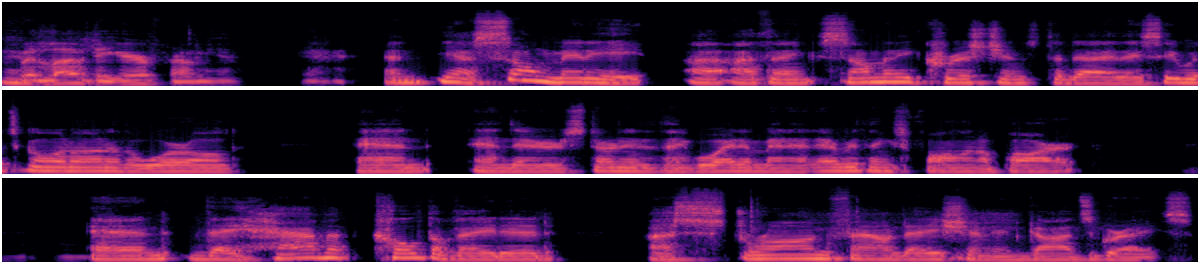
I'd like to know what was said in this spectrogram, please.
Yeah. we'd love to hear from you. And yeah, so many. Uh, I think so many Christians today they see what's going on in the world, and and they're starting to think, wait a minute, everything's falling apart. and they haven't cultivated a strong foundation in God's grace.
